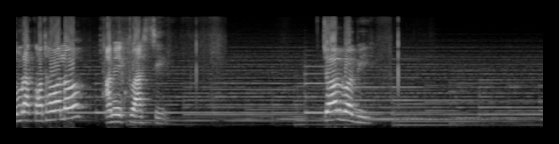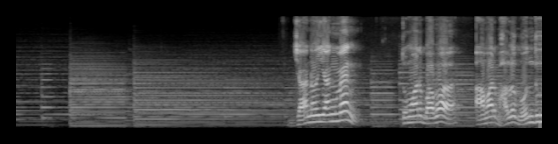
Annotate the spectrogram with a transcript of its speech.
তোমরা কথা বলো আমি একটু আসছি। চল ববি। জানো ইয়াংম্যান তোমার বাবা আমার ভালো বন্ধু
